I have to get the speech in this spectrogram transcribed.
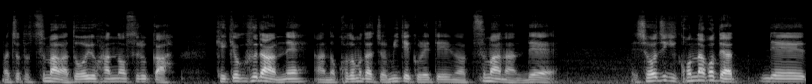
まあ、ちょっと妻がどういう反応するか結局普段ねあの子供たちを見てくれているのは妻なんで正直こんなことやって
